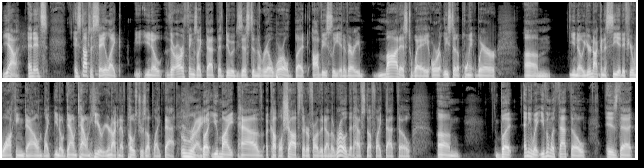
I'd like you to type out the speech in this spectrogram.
Yeah, and it's it's not to say like you know there are things like that that do exist in the real world, but obviously in a very modest way, or at least at a point where, um, you know, you're not going to see it if you're walking down like you know downtown here. You're not going to have posters up like that. right But you might have a couple shops that are farther down the road that have stuff like that, though. Um, but anyway, even with that, though, is that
